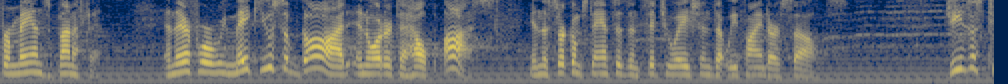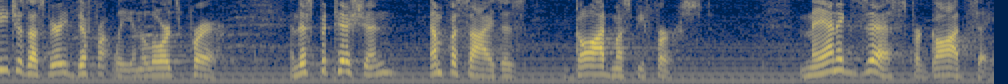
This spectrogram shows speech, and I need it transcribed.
for man's benefit, and therefore we make use of God in order to help us in the circumstances and situations that we find ourselves. Jesus teaches us very differently in the Lord's Prayer. And this petition emphasizes God must be first. Man exists for God's sake,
